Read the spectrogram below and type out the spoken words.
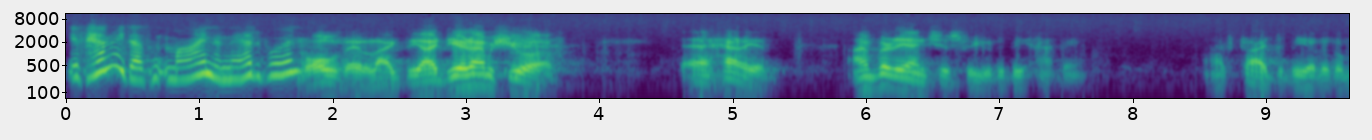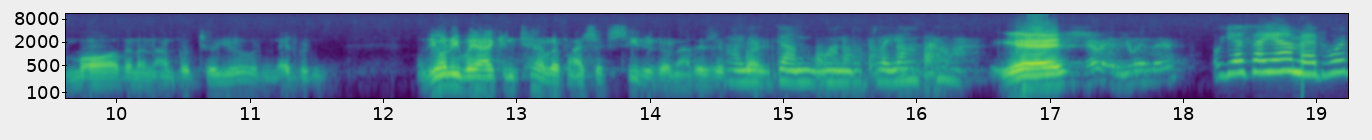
if Henry doesn't mind and Edward. Oh, they'll like the idea, I'm sure. Uh, Harriet, I'm very anxious for you to be happy. I've tried to be a little more than an uncle to you and Edward. And the only way I can tell if I succeeded or not is if Oh, I. you've done wonderfully, Uncle. Yes? Harriet, are you in there? Oh, yes, I am, Edward.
